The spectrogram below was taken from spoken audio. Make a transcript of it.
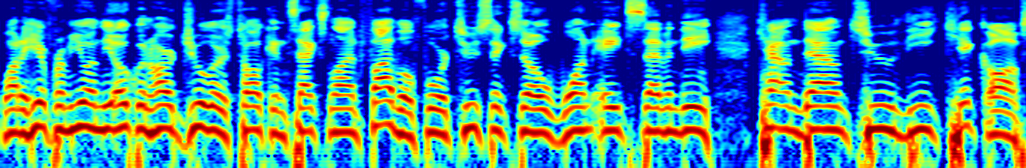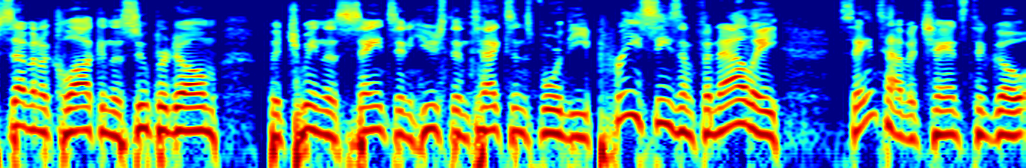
Want to hear from you on the Aucoin Hart Jewelers talking text line 504 260 1870. Counting down to the kickoff, 7 o'clock in the Superdome between the Saints and Houston Texans for the preseason finale. Saints have a chance to go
